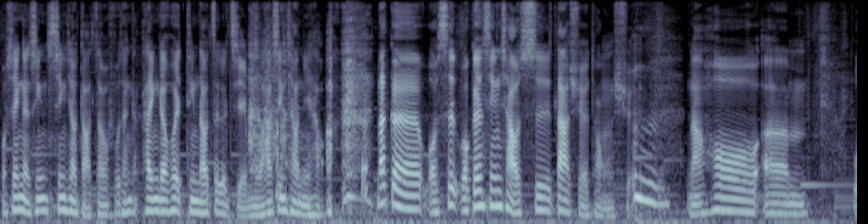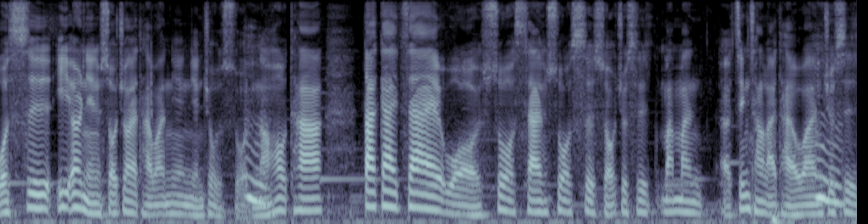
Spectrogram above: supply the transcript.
我先跟新新桥打招呼，他他应该会听到这个节目。他新桥你好，那个我是我跟新桥是大学同学，嗯，然后嗯。我是一二年的时候就在台湾念研究所，然后他大概在我硕三、硕四的时候，就是慢慢呃经常来台湾，就是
